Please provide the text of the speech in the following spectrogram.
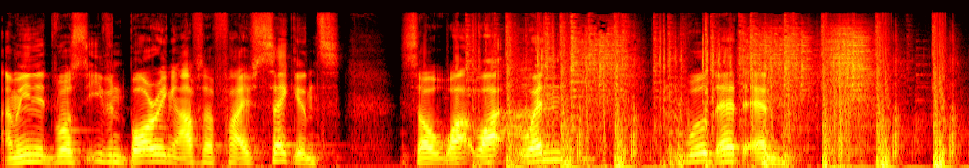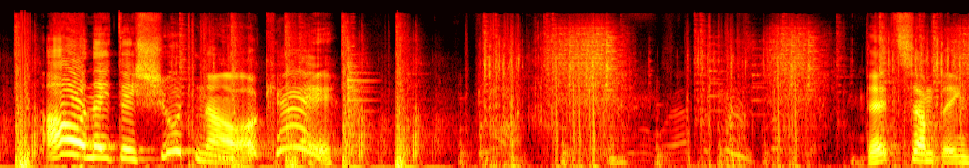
I mean, it was even boring after five seconds. So what? What? When will that end? Oh, they they shoot now. Okay, that's something.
